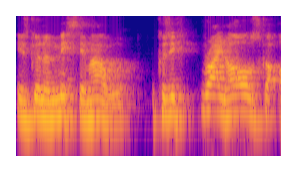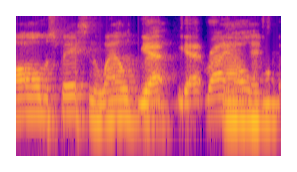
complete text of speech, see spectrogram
is going to miss him out because if Ryan Hall's got all the space in the world. Yeah, there, yeah, Ryan Hall. Um,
